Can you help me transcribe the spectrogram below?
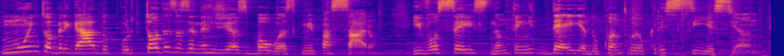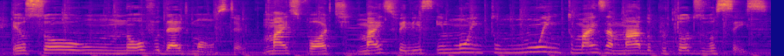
Muito obrigado por todas as energias boas que me passaram. E vocês não têm ideia do quanto eu cresci esse ano. Eu sou um novo Dead Monster, mais forte, mais feliz e muito, muito mais amado por todos vocês.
